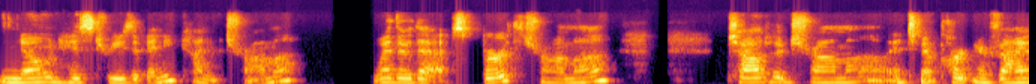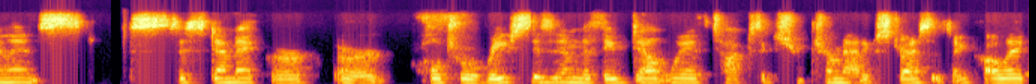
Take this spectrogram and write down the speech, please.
known histories of any kind of trauma, whether that's birth trauma, childhood trauma, intimate partner violence, systemic or, or cultural racism that they've dealt with, toxic traumatic stress, as I call it,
